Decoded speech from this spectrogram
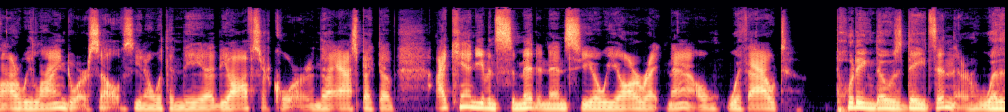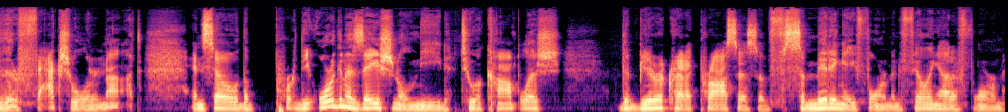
are we lying to ourselves? You know, within the uh, the officer corps and the aspect of I can't even submit an NCOER right now without putting those dates in there, whether they're factual or not. And so the the organizational need to accomplish the bureaucratic process of submitting a form and filling out a form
